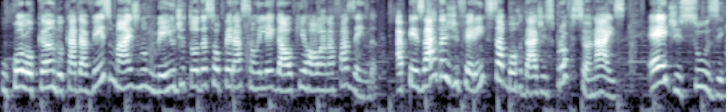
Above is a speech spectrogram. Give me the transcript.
o colocando cada vez mais no meio de toda essa operação ilegal que rola na fazenda. Apesar das diferentes abordagens profissionais, Ed e Suzy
